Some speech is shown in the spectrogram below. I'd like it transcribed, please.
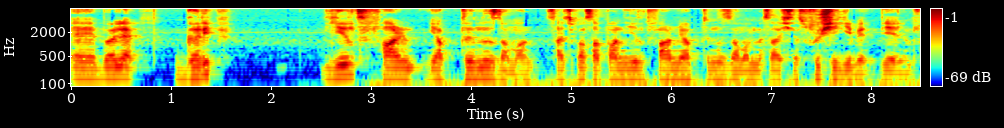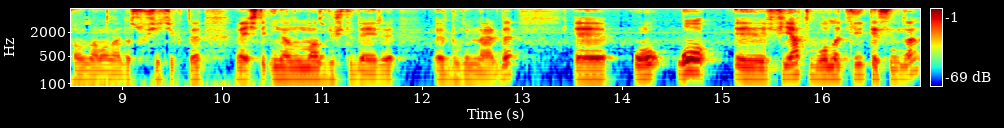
e, böyle garip yield farm yaptığınız zaman saçma sapan yield farm yaptığınız zaman mesela işte sushi gibi diyelim son zamanlarda sushi çıktı ve işte inanılmaz düştü değeri e, bugünlerde e, o o e, fiyat volatilitesinden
